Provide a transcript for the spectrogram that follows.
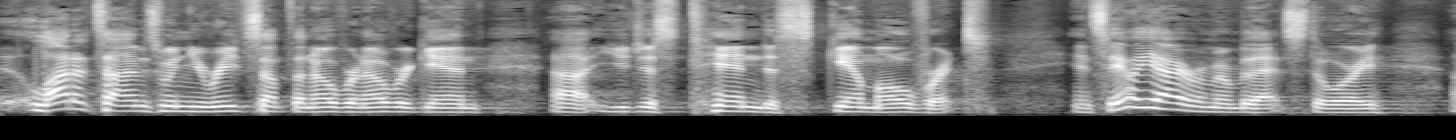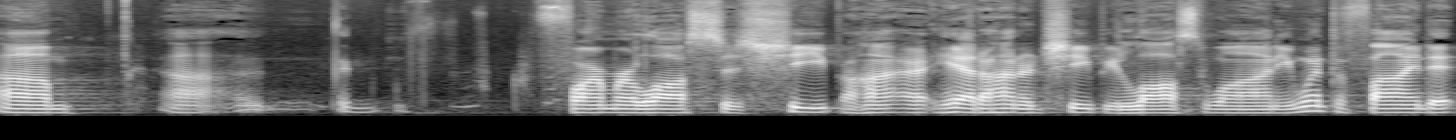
a lot of times when you read something over and over again, uh, you just tend to skim over it and say, "Oh yeah, I remember that story." Um, uh, farmer lost his sheep. He had 100 sheep, he lost one. He went to find it.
